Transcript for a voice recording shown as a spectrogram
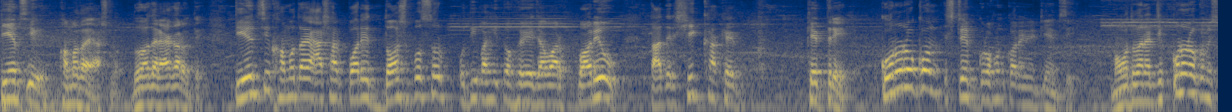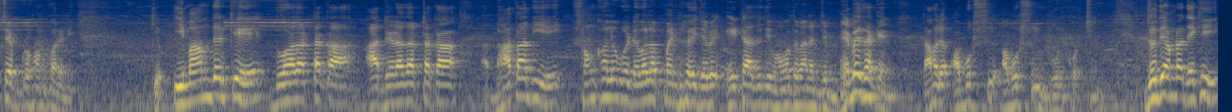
টিএমসি ক্ষমতায় আসলো দু হাজার এগারোতে। টিএমসি ক্ষমতায় আসার পরে দশ বছর অতিবাহিত হয়ে যাওয়ার পরেও তাদের শিক্ষা ক্ষে- ক্ষেত্রে কোনো রকম স্টেপ গ্রহণ করেনি টিএমসি। মমতা ব্যানার্জি কোনো রকম স্টেপ গ্রহণ করেনি। ইমামদেরকে দু হাজার টাকা আর দেড় হাজার টাকা ভাতা দিয়ে সংখ্যালঘু ডেভেলপমেন্ট হয়ে যাবে, এটা যদি মমতা ব্যানার্জি ভেবে থাকেন, তাহলে অবশ্যই অবশ্যই ভুল করছেন। যদি আমরা দেখি,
